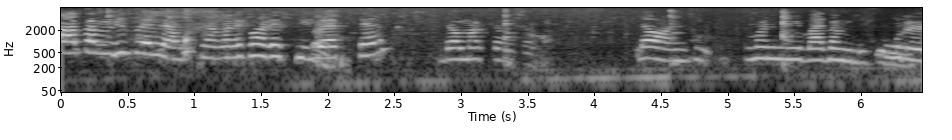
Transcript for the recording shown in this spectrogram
বাদাম দিয়ে চলে আসছে আমার ঘরে ছিল একটা জমার চলছে লাও আন্টি তোমার মেয়ে বাদাম দিয়ে চলে ওরে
